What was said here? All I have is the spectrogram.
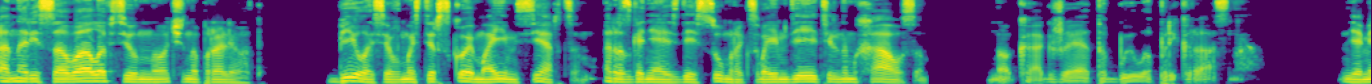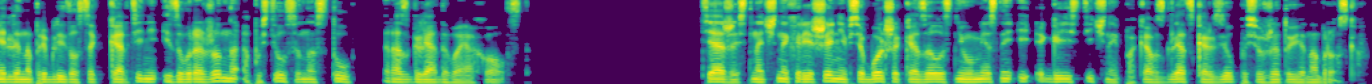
она рисовала всю ночь напролет билась в мастерской моим сердцем, разгоняя здесь сумрак своим деятельным хаосом. Но как же это было прекрасно! Я медленно приблизился к картине и завороженно опустился на стул, разглядывая холст. Тяжесть ночных решений все больше казалась неуместной и эгоистичной, пока взгляд скользил по сюжету ее набросков.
